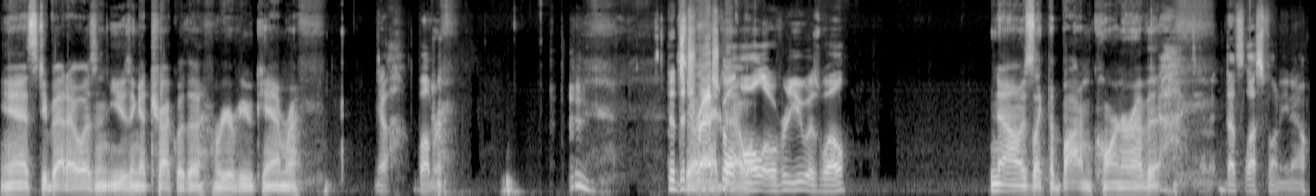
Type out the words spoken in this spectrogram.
yeah, it's too bad I wasn't using a truck with a rear view camera. Yeah, bummer. Did the So trash go all over you as well? No, it was like the bottom corner of it. Ah, damn it. That's less funny now.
